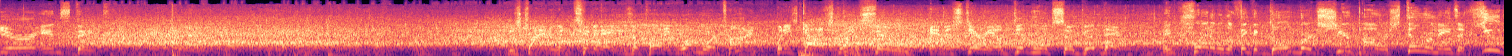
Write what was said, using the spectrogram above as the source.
Pure instinct. He's trying to intimidate his opponent one more time, but he's got to strike soon. And Mysterio didn't look so good there. Incredible to think that Goldberg's sheer power still remains a huge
